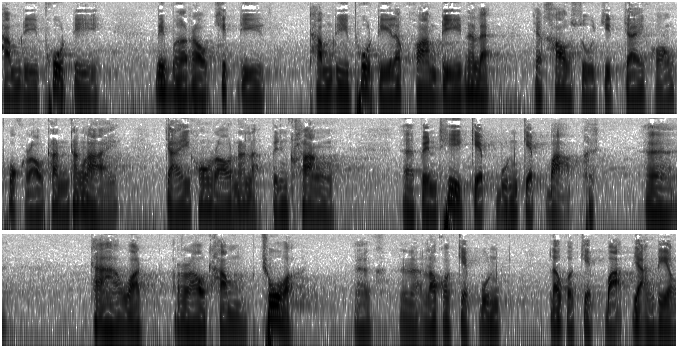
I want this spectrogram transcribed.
ทำดีพูดดี นี่เมื่อเราคิดดีทำดีพูดดีแล้วความดีนั่นแหละ จะเข้าสู่จิตใจของพวกเราท่านทั้งหลาย ใจของเรานั่นแหละเป็นคลังเป็นที่เก็บบุญเก็บบาปถ้าหากว่าเราทำชั่วเราก็เก็บบุญเราก็เก็บบาปอย่างเดียว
